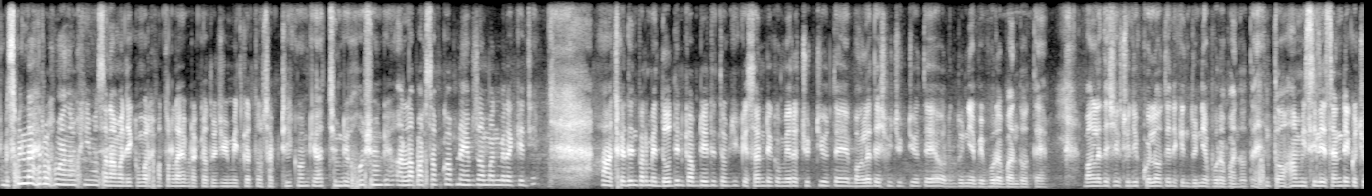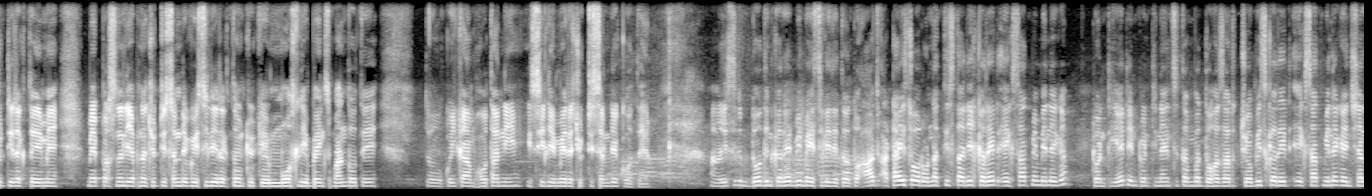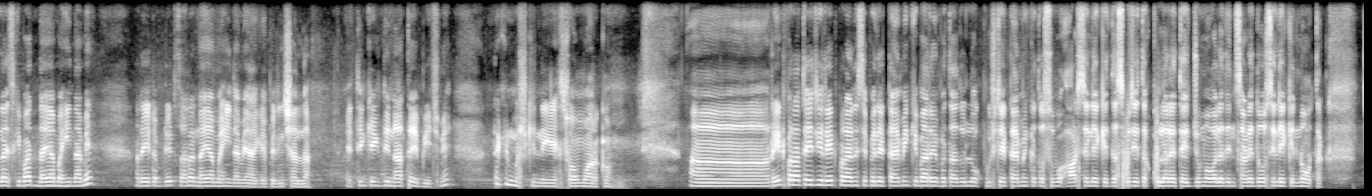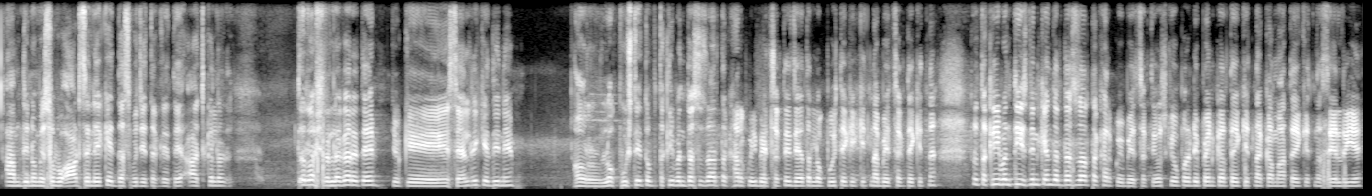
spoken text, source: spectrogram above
बिसमीम अल्लाम वरहमल वरक जी, उम्मीद करता हूँ सब ठीक होंगे, अच्छे होंगे, खुश होंगे। अल्लाह पाक सबको अपने हिफ्ज़ अमन में रखे जी। आज के दिन पर मैं दो दिन का अपडेट देता हूँ, क्योंकि संडे को मेरा छुट्टी होते हैं, बांग्लादेश भी छुट्टी होते हैं और दुनिया भी पूरा बंद होता है। बांग्लादेश एक्चुअली खुला होता है, लेकिन दुनिया पूरा बंद होता है। तो हम इसीलिए संडे को छुट्टी रखते हैं मैं मैं पर्सनली अपना छुट्टी संडे को इसीलिए रखता हूँ, क्योंकि मोस्टली बैंक्स बंद होते हैं। तो कोई काम होता नहीं है, इसीलिए मेरे छुट्टी संडे को होता है। इसीलिए दो दिन का रेट भी मैं इसलिए देता हूँ। तो आज 28 और उनतीस तारीख का रेट एक साथ में मिलेगा। 28 एंड 29 सितंबर 2024 का रेट एक साथ मिलेगा, इंशाल्लाह। इसके बाद नया महीना में रेट अपडेट सारा नया महीना में आएगा फिर, इंशाल्लाह। आई थिंक एक दिन आते हैं बीच में, लेकिन मुश्किल नहीं है, सोमवार को। रेट पर आते हैं जी। रेट पर आने से पहले टाइमिंग के बारे में बता दूँ। लोग पूछते हैं टाइमिंग का तो सुबह आठ से लेकर दस बजे तक खुला रहते हैं। जुम्मे वाले दिन साढ़े दो से लेकर नौ तक। आम दिनों में सुबह आठ से लेकर दस बजे तक लेते हैं। आजकल रश लगा रहते हैं क्योंकि सैलरी के दिन है। और लोग पूछते तो तकरीबन दस हज़ार तक हर कोई बेच सकते ज़्यादातर लोग पूछते कि कितना बेच सकते कितना। तो तकरीबन तीस दिन के अंदर दस हज़ार तक हर कोई बेच सकते उसके ऊपर डिपेंड करता है कितना कमाता है, कितना सैलरी है।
